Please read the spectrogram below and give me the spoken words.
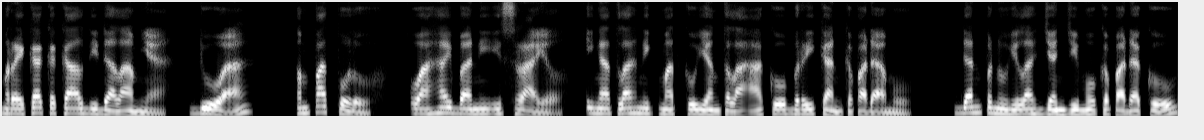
Mereka kekal di dalamnya. 2. 40. Wahai Bani Israel, ingatlah nikmatku yang telah aku berikan kepadamu. Dan penuhilah janjimu kepadaku,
